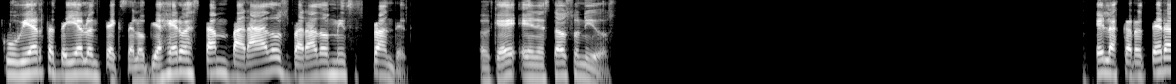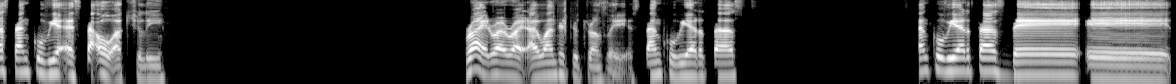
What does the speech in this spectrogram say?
cubiertas de hielo en Texas. Los viajeros están varados, varados means stranded, ok, en Estados Unidos. Ok, las carreteras están cubiertas, oh, actually. Right, right, right. I wanted to translate. Están cubiertas. Están cubiertas de, eh,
